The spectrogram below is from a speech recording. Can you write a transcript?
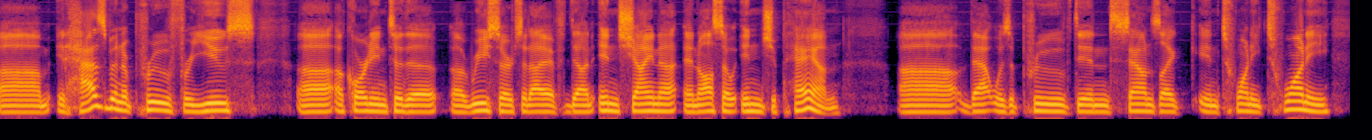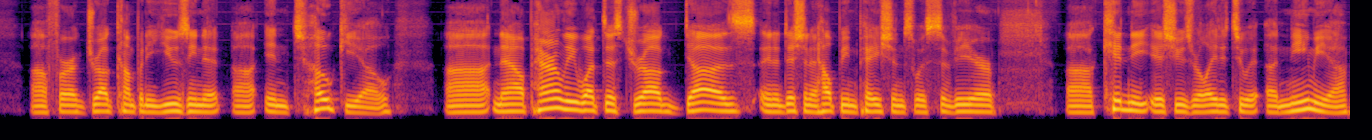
Um, it has been approved for use. Uh, according to the uh, research that I have done in China and also in Japan, uh, that was approved in sounds like in 2020 uh, for a drug company using it uh, in Tokyo. Uh, now, apparently, what this drug does, in addition to helping patients with severe uh, kidney issues related to anemia,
